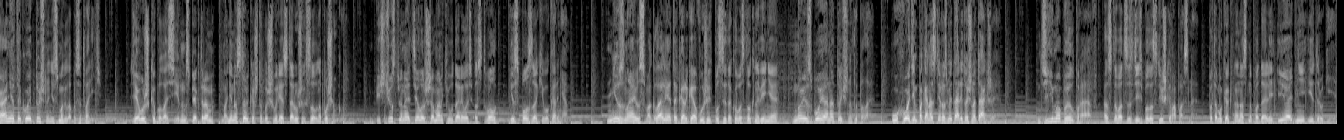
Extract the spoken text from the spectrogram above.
Аня такое точно не смогла бы сотворить. Девушка была сильным спектром, но не настолько, чтобы швырять старушек словно пушинку. Бесчувственное тело шаманки ударилось о ствол и сползло к его корням. Не знаю, смогла ли эта корга выжить после такого столкновения, но из боя она точно выпала. «Уходим, пока нас не разметали точно так же!» Дима был прав. Оставаться здесь было слишком опасно, потому как на нас нападали и одни, и другие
